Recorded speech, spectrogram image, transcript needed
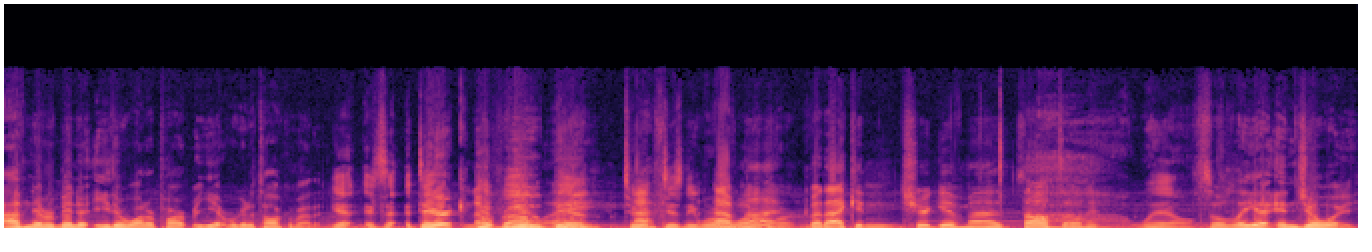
I've never been to either water park, but yet we're going to talk about it. Yeah, is that, Derek? No have problem. you been Hey, to a I've- Disney World I've water not, park? but I can sure give my thoughts on it. well, So Leah, enjoy,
